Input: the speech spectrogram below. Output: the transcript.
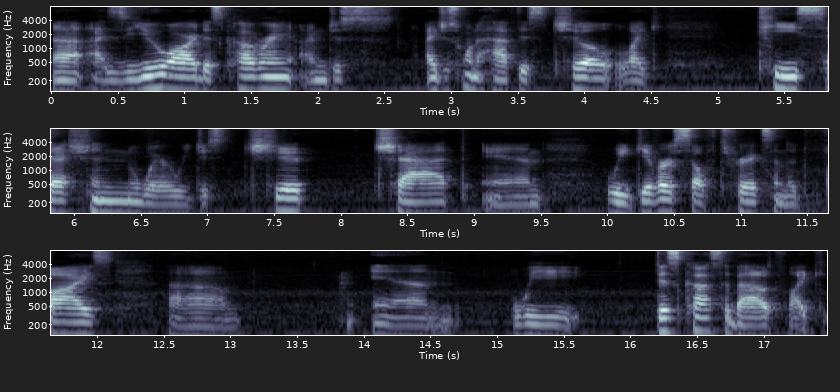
uh, as you are discovering. I'm just I just want to have this chill like tea session where we just chit chat and we give ourselves tricks and advice um, and we discuss about like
